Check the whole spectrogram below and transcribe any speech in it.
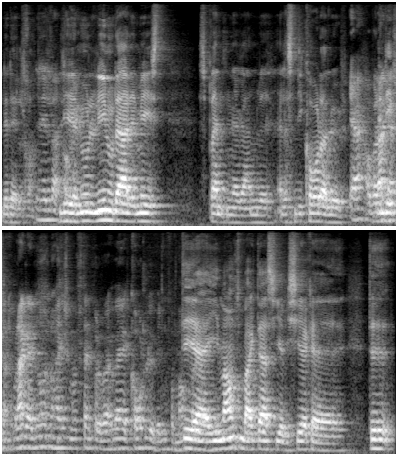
lidt ældre. Lidt ældre, Lige, okay. nu, lige nu der er det mest sprinten, jeg gerne vil. Eller sådan de kortere løb. Ja, og hvor langt, det... er, hvor langt er det nu? Nu har jeg ikke så meget forstand på det. Hvad er et kort løb inden for mountain? Det er i mountainbike, der siger vi cirka, det,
